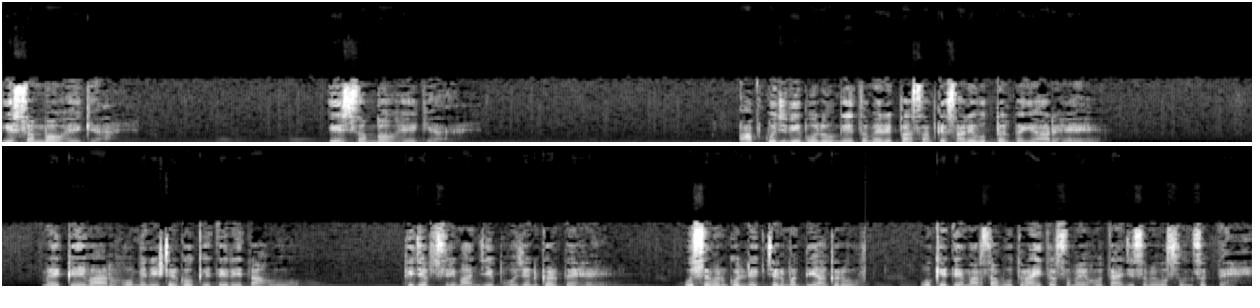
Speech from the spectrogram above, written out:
ये संभव है क्या? है ये संभव है क्या? है आप कुछ भी बोलोगे तो मेरे पास आपके सारे उत्तर तैयार है। मैं कई बार होम मिनिस्टर को कहते रहता हूँ कि जब श्रीमान जी भोजन करते हैं उस समय उनको लेक्चर मत दिया करो। वो कहते हैं, हमारे साहब उतना ही तो समय होता है जिस समय वो सुन सकते हैं।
